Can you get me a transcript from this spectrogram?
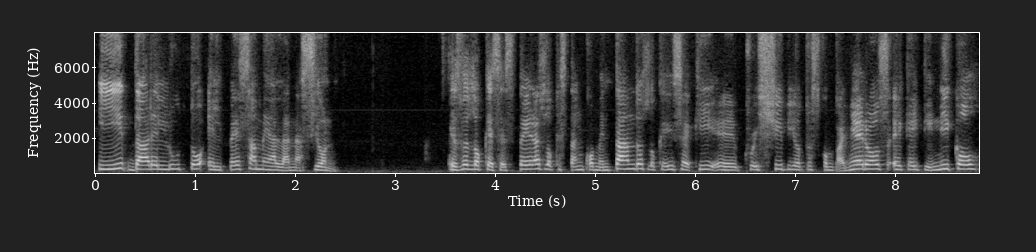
y dar el luto, el pésame a la nación. Eso es lo que se espera, es lo que están comentando, es lo que dice aquí Chris Sheep y otros compañeros, Katie Nicole,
